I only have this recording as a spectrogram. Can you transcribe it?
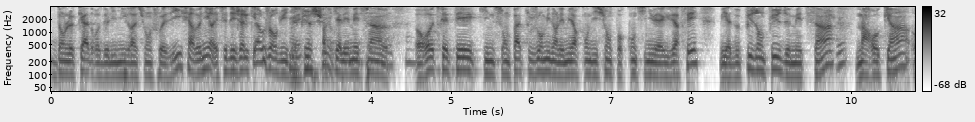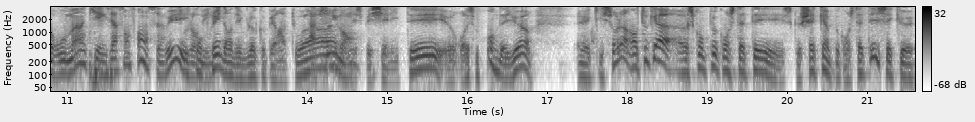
dans le cadre de l'immigration choisie, faire venir, et c'est déjà le cas aujourd'hui, parce qu'il y a les médecins retraités qui ne sont pas toujours mis dans les meilleures conditions pour continuer à exercer, mais il y a de plus en plus de médecins marocains, roumains qui exercent en France. Oui, y compris dans des blocs opératoires, Absolument. des spécialités, heureusement d'ailleurs euh, qui sont là. En tout cas, euh, ce qu'on peut constater, ce que chacun peut constater, c'est que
